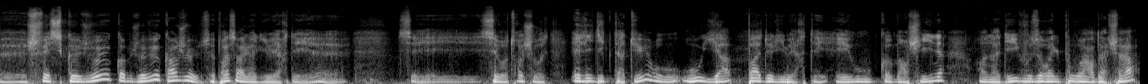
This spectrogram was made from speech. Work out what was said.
je fais ce que je veux, comme je veux, quand je veux. C'est pas ça la liberté. hein. C'est autre chose. Et les dictatures où il n'y a pas de liberté et où, comme en Chine, on a dit vous aurez le pouvoir d'achat,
